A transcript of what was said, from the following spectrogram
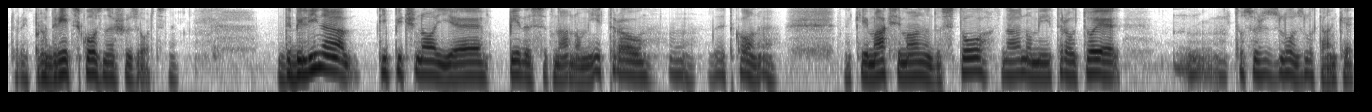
torej prodreti skozi naš vzorec. Ne? Debelina tipično je 50 nanometrov, zdaj tako ne. Nekje maksimalno do 100 nanometrov, to, je, to so že zelo, zelo tanke.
